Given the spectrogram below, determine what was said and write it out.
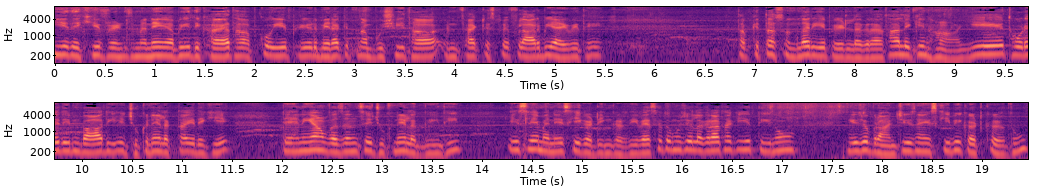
ये देखिए फ्रेंड्स मैंने अभी दिखाया था आपको ये पेड़ मेरा कितना बुशी था। इनफैक्ट इस पर फ्लावर भी आए हुए थे। तब कितना सुंदर ये पेड़ लग रहा था। लेकिन हाँ ये थोड़े दिन बाद ये झुकने लगता है। देखिए, टहनियाँ वज़न से झुकने लग गई थी। इसलिए मैंने इसकी कटिंग कर दी। वैसे तो मुझे लग रहा था कि ये तीनों ये जो ब्रांचेज़ हैं, इसकी भी कट कर दूँ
